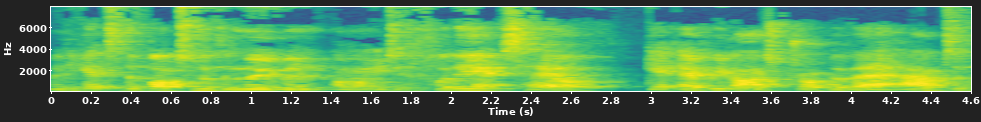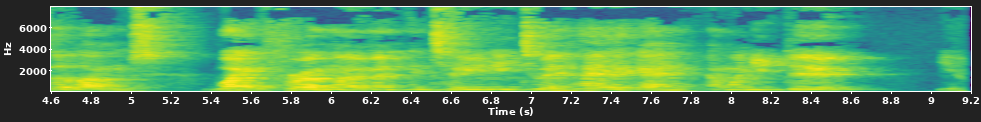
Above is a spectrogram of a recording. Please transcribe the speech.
When you get to the bottom of the movement, I want you to fully exhale, get every last drop of air out of the lungs, wait for a moment until you need to inhale again, and when you do, you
